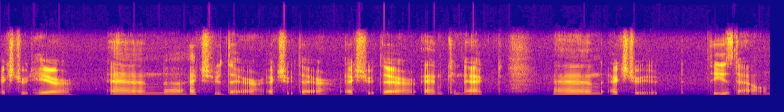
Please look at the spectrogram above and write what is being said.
extrude here, and uh, extrude there, extrude there, extrude there, and connect, and extrude these down.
